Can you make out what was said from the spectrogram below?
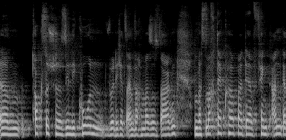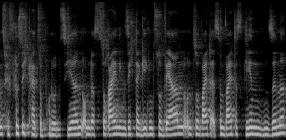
ähm, toxische Silikon, würde ich jetzt einfach mal so sagen. Und was macht der Körper? Der fängt an, ganz viel Flüssigkeit zu produzieren, um das zu reinigen, sich dagegen zu wehren und so weiter. Ist im weitestgehenden Sinne,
